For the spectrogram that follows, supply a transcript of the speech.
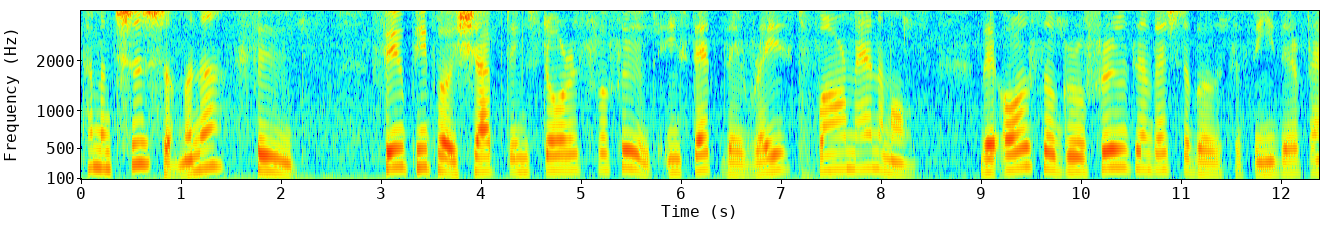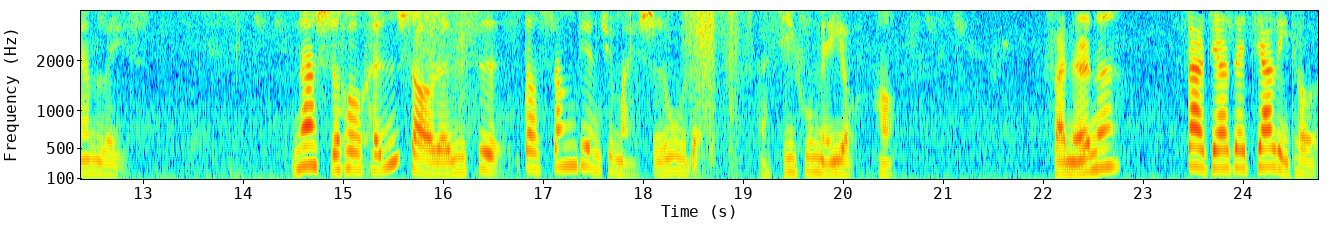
他们吃什么呢？Food. Few people shopped in stores for food. Instead, they raised farm animals. They also grew fruits and vegetables to feed their families. 那时候很少人是到商店去买食物的，啊，几乎没有。哈，反而呢，大家在家里头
